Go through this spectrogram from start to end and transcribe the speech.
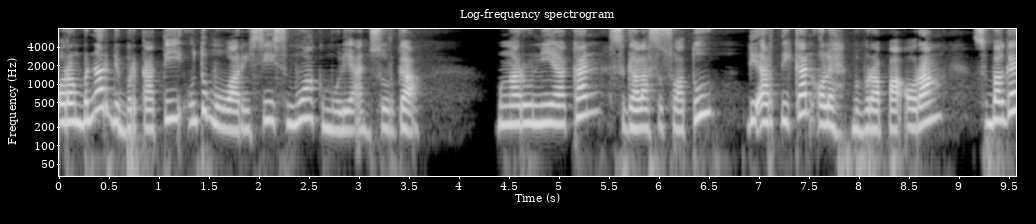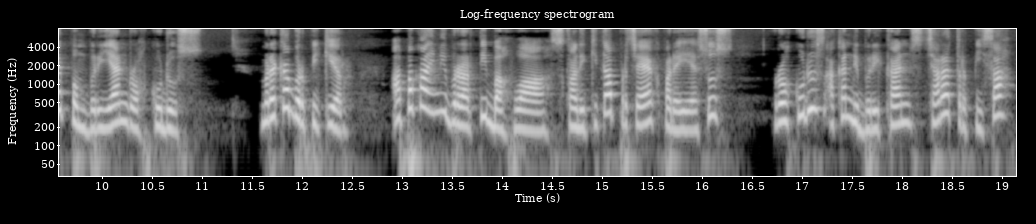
Orang benar diberkati untuk mewarisi semua kemuliaan surga. Mengaruniakan segala sesuatu diartikan oleh beberapa orang sebagai pemberian Roh Kudus. Mereka berpikir, apakah ini berarti bahwa sekali kita percaya kepada Yesus, Roh Kudus akan diberikan secara terpisah?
